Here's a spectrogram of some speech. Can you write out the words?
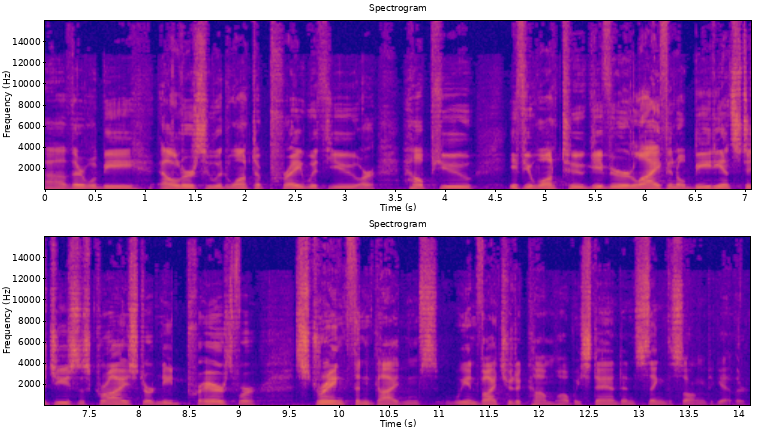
uh, there will be elders who would want to pray with you or help you if you want to give your life in obedience to Jesus Christ or need prayers for strength and guidance. We invite you to come while we stand and sing the song together.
